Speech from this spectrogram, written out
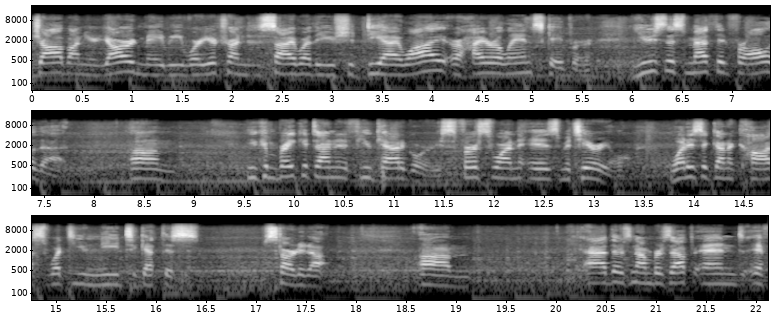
job on your yard maybe where you're trying to decide whether you should DIY or hire a landscaper. Use this method for all of that. Um, you can break it down in a few categories. First one is material. What is it going to cost? What do you need to get this started up? Um, add those numbers up, and if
